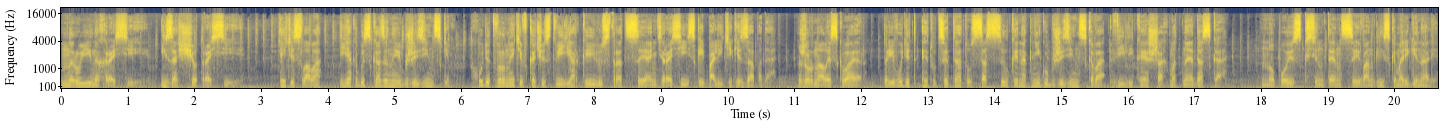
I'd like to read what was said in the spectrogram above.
на руинах России и за счет России. Эти слова, якобы сказанные Бжезинским, ходят в Рунете в качестве яркой иллюстрации антироссийской политики Запада. Журнал Esquire приводит эту цитату со ссылкой на книгу Бжезинского «Великая шахматная доска». Но поиск сентенции в английском оригинале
